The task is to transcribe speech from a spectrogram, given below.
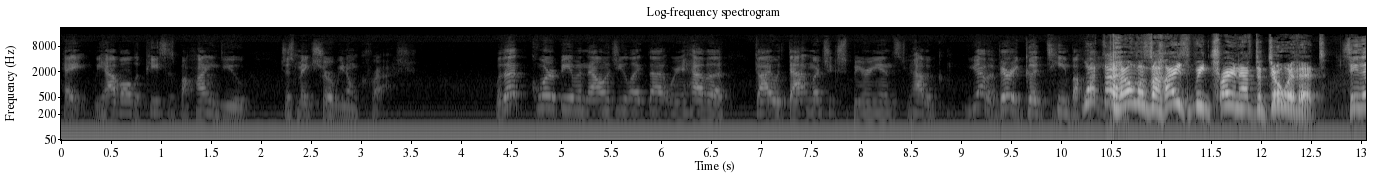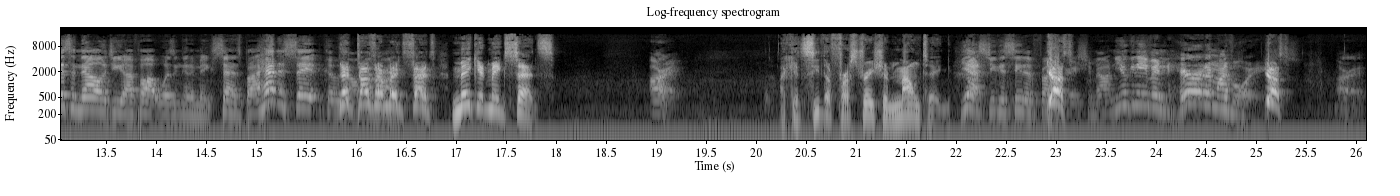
"Hey, we have all the pieces behind you. Just make sure we don't crash." Would that quarter be an analogy like that, where you have a guy with that much experience, you have a you have a very good team behind What the you. hell does a high speed train have to do with it? See, this analogy I thought wasn't going to make sense, but I had to say it because That doesn't make sense. Make it make sense. All right. I can see the frustration mounting. Yes, you can see the Yes! frustration mountain. You can even hear it in my voice. Yes. All right.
